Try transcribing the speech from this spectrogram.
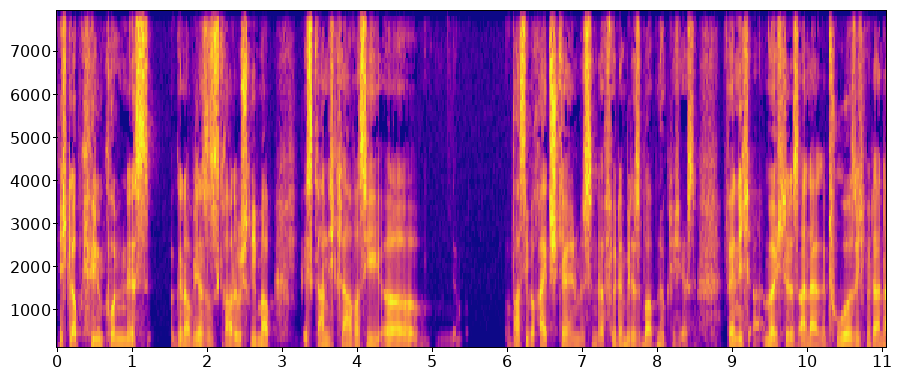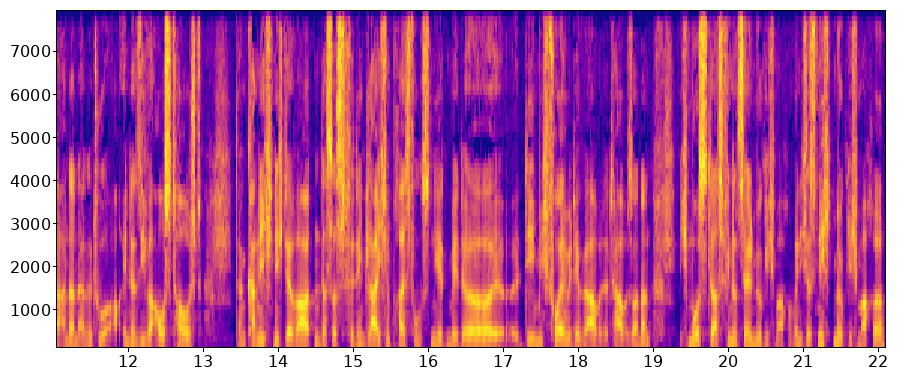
Ich glaube, vielen Kunden ist, genau wie ich das gerade beschrieben habe, ist gar nicht klar, was sie äh, was sie bereitstellen müssen dafür, damit es überhaupt möglich ist. Wenn ich möchte, dass eine Agentur sich mit einer anderen Agentur intensiver austauscht, dann kann ich nicht erwarten, dass das für den gleichen Preis funktioniert, mit äh, dem ich vorher mit ihr gearbeitet habe, sondern ich muss das finanziell möglich machen. Wenn ich das nicht möglich mache,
